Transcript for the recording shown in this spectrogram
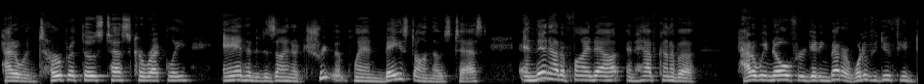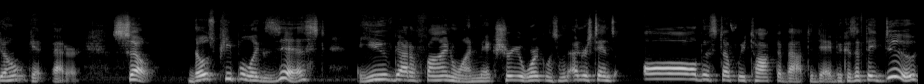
how to interpret those tests correctly, and how to design a treatment plan based on those tests, and then how to find out and have kind of a how do we know if you're getting better? What do we do if you don't get better? So, those people exist. You've got to find one. Make sure you're working with someone that understands all the stuff we talked about today because if they do,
